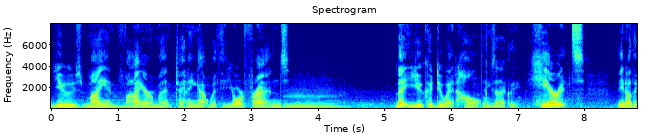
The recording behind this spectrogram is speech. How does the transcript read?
use my environment to hang out with your friends mm. that you could do at home. Exactly. Here it's you know the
